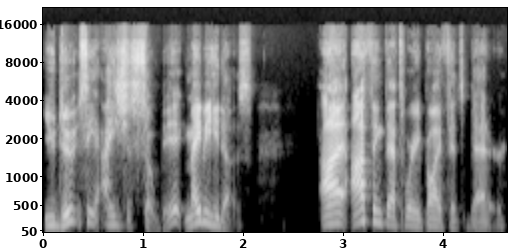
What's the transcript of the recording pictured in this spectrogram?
You do see he's just so big. Maybe he does. I I think that's where he probably fits better.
